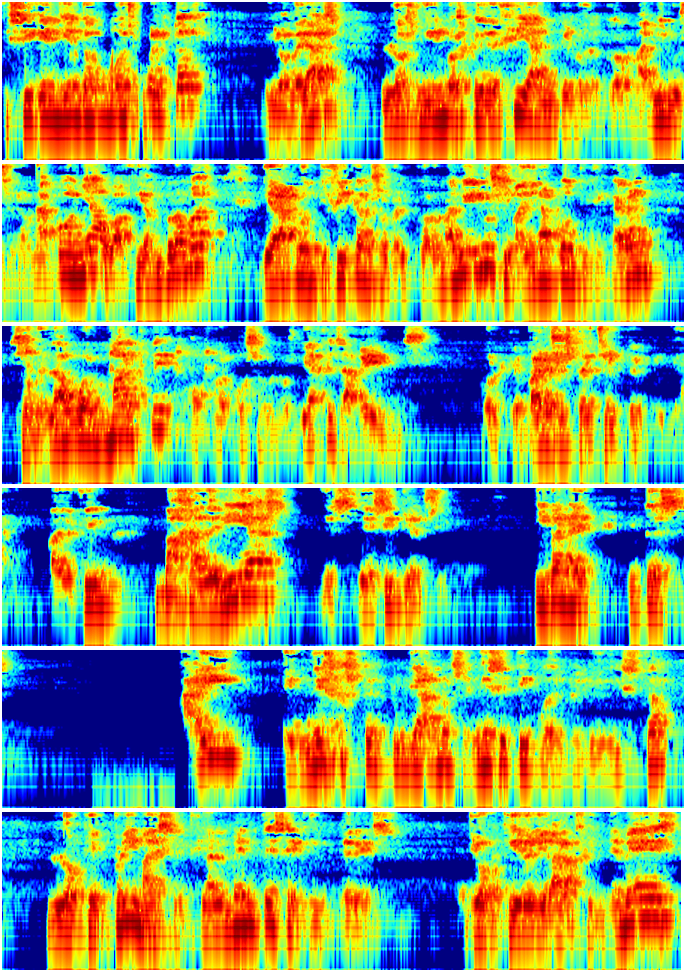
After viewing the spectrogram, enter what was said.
Y siguen yendo como expertos, y lo verás, los mismos que decían que lo del coronavirus era una coña o hacían bromas, y ahora pontifican sobre el coronavirus y mañana pontificarán sobre el agua en Marte o, sobre los viajes a Venus, porque para eso está hecho el tertuliano, para decir majaderías de, sitio en sitio. Y van a ir. Entonces, ahí, en esos tertulianos, en ese tipo de periodista, lo que prima esencialmente es el interés. Yo quiero llegar a fin de mes,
